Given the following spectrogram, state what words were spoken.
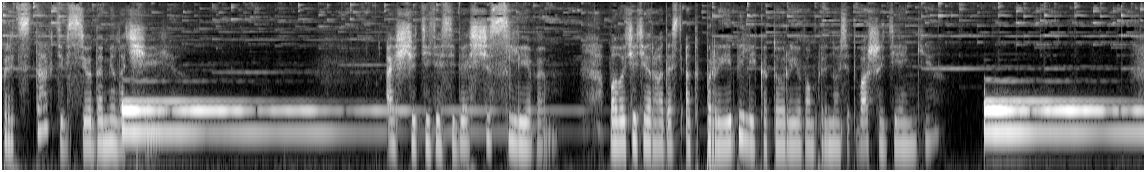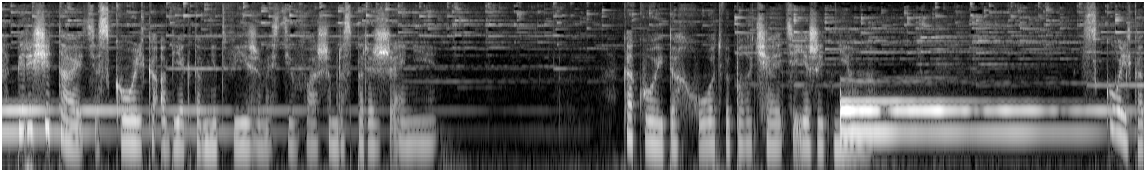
Представьте все до мелочей. Ощутите себя счастливым – Получите радость от прибыли, которую вам приносят ваши деньги. Пересчитайте, сколько объектов недвижимости в вашем распоряжении. Какой доход вы получаете ежедневно? Сколько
